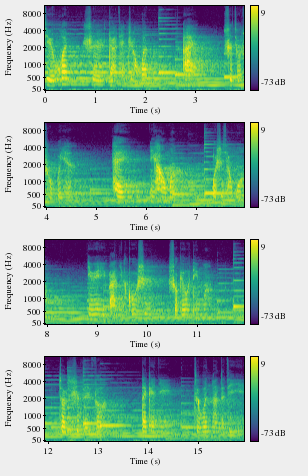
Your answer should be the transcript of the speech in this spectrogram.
喜欢是乍见之欢，爱是久处不厌。嘿，你好吗？我是小莫，你愿意把你的故事说给我听吗？这里是绯色，带给你最温暖的记忆。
